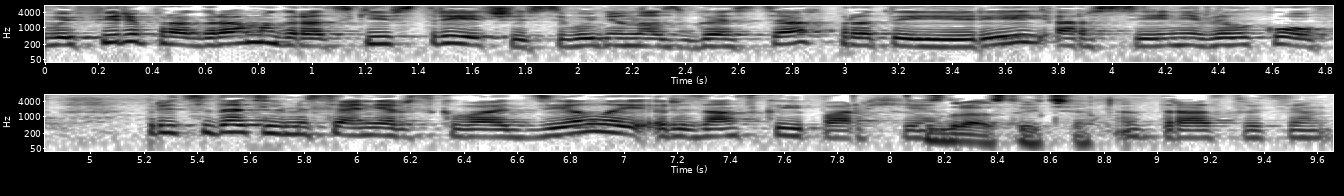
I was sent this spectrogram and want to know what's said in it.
в эфире программа «Городские встречи». Сегодня у нас в гостях протеерей Арсений Вилков, председатель миссионерского отдела Рязанской епархии. Здравствуйте. Здравствуйте.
